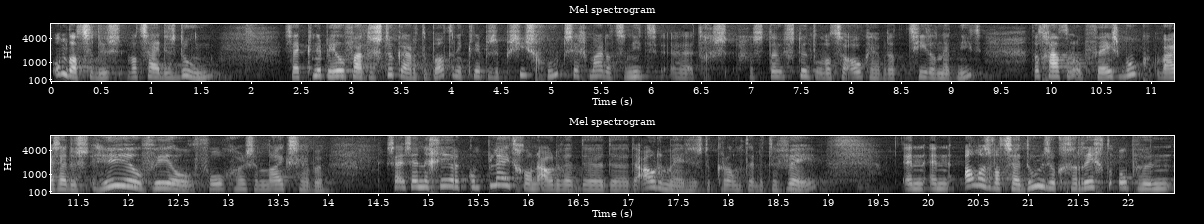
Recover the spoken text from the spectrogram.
Omdat ze dus, wat zij dus doen... Zij knippen heel vaak de stukken uit het debat en die knippen ze precies goed, zeg maar. Dat ze niet uh, het gestuntel wat ze ook hebben, dat zie je dan net niet. Dat gaat dan op Facebook, waar zij dus heel veel volgers en likes hebben. Zij, zij negeren compleet gewoon de oude, de, de, de oude media, dus de krant en de tv. En, en alles wat zij doen is ook gericht op hun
